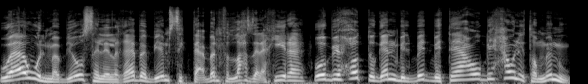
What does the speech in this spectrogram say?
وأول ما بيوصل الغابة بيمسك تعبان في اللحظة الأخيرة وبيحطه جنب البيت بتاعه وبيحاول يطمنه.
